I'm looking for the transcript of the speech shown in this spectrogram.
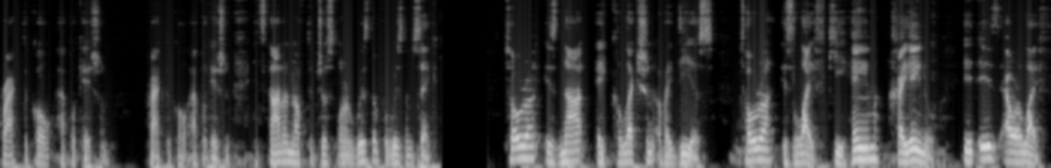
Practical application. Practical application. It's not enough to just learn wisdom for wisdom's sake. Torah is not a collection of ideas. Torah is life. Ki heim chayenu. It is our life.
